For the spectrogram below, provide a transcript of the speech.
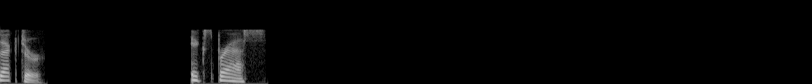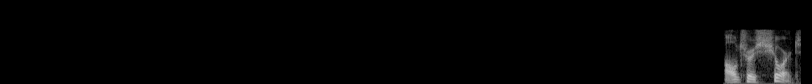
sector, express, ultra short,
